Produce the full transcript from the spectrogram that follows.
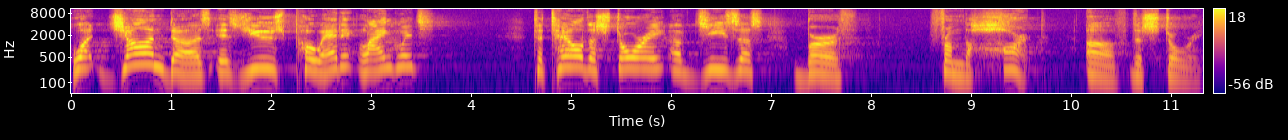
What John does is use poetic language to tell the story of Jesus' birth from the heart of the story.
